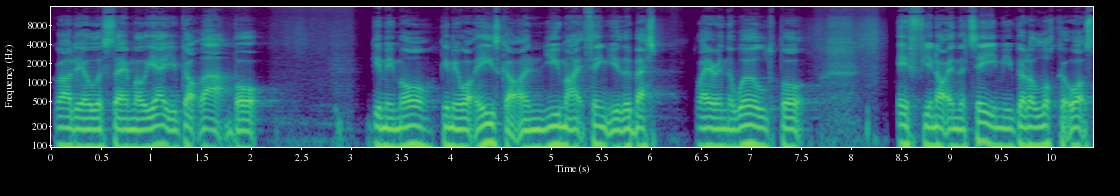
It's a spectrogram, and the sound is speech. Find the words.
Guardiola's saying, "Well, yeah, you've got that, but give me more, give me what he's got." And you might think you're the best player in the world, but if you're not in the team, you've got to look at what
